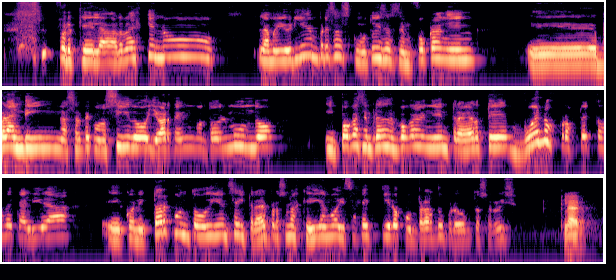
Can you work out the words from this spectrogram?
porque la verdad es que no, la mayoría de empresas, como tú dices, se enfocan en eh, branding, hacerte conocido, llevarte bien con todo el mundo, y pocas empresas se enfocan en traerte buenos prospectos de calidad, eh, conectar con tu audiencia y traer personas que digan, oye, ¿sabes quiero comprar tu producto o servicio? Claro.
